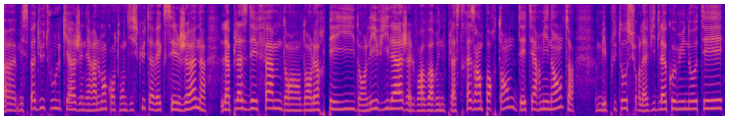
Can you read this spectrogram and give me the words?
euh, mais c'est pas du tout le cas. Généralement, quand on discute avec ces jeunes, la place des femmes dans, dans, leur pays, dans les villages, elles vont avoir une place très importante, déterminante, mais plutôt sur la vie de la communauté,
